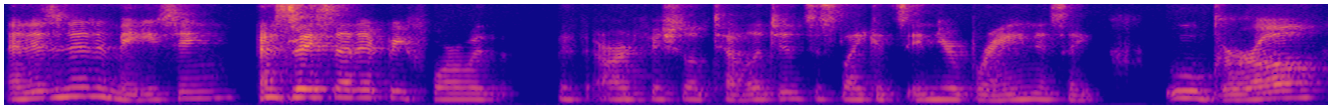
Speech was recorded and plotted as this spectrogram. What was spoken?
And isn't it amazing? As I said it before with with artificial intelligence, it's like it's in your brain. It's like, ooh, girl,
